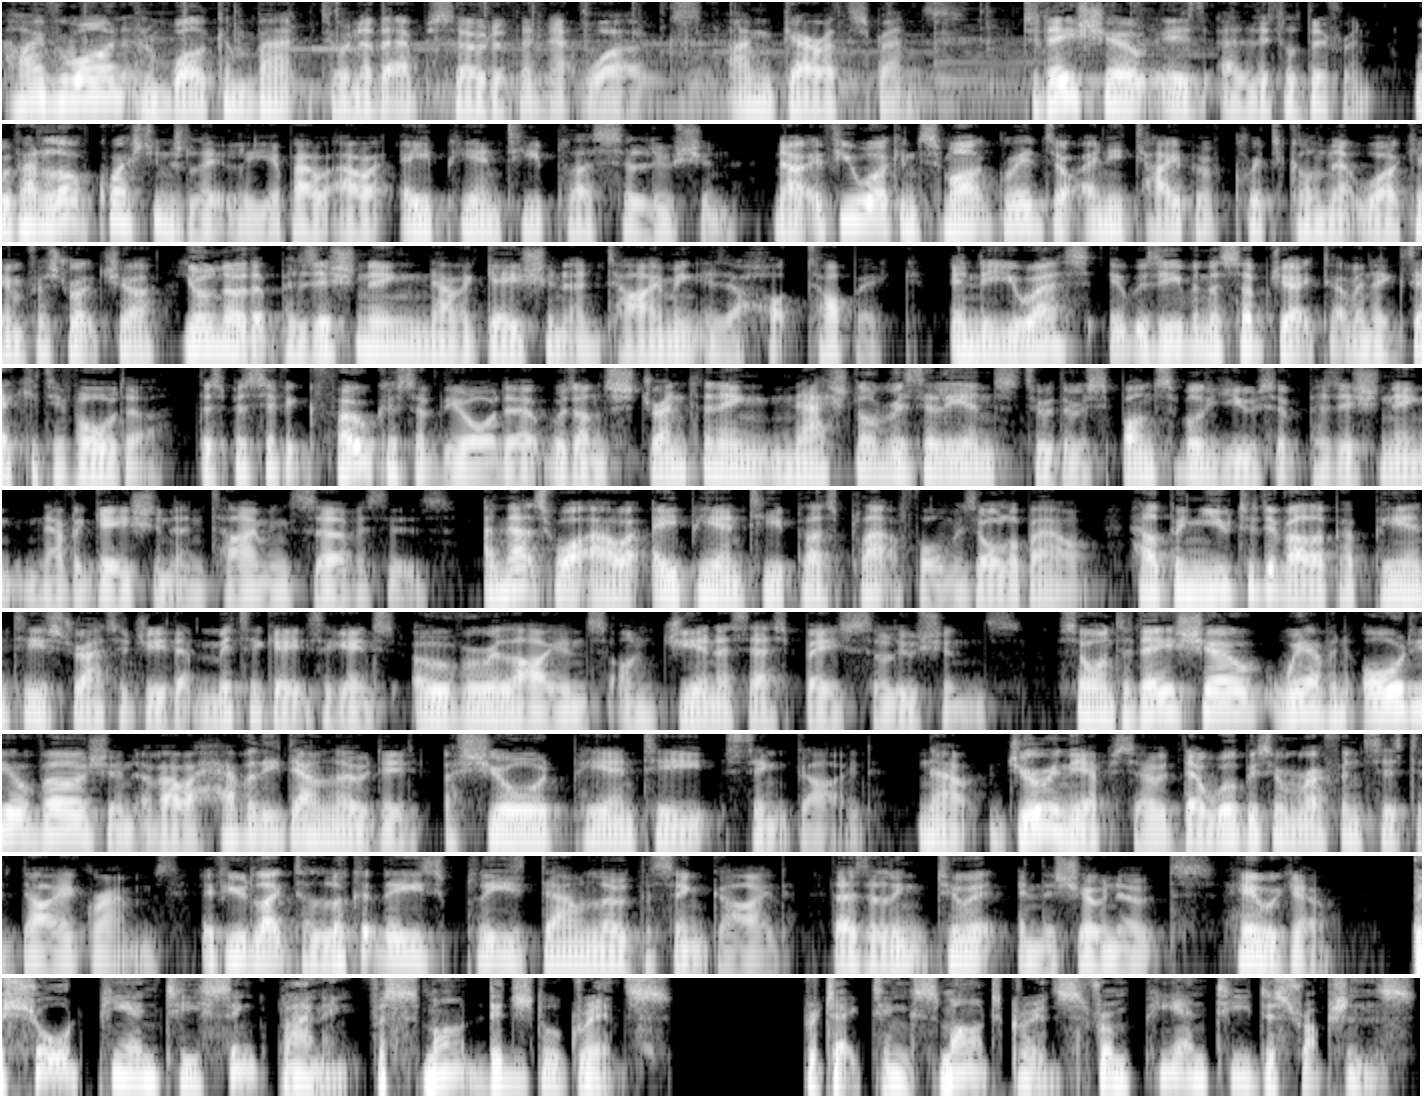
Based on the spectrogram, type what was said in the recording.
Hi, everyone, and welcome back to another episode of The Networks. I'm Gareth Spence. Today's show is a little different. We've had a lot of questions lately about our APNT Plus solution. Now, if you work in smart grids or any type of critical network infrastructure, you'll know that positioning, navigation, and timing is a hot topic. In the US, it was even the subject of an executive order. The specific focus of the order was on strengthening national resilience through the responsible use of positioning, navigation, and timing services. And that's what our APNT Plus platform is all about helping you to develop a PNT strategy that mitigates against over reliance on GNSS based solutions. So, on today's show, we have an audio version of our heavily downloaded Assured PNT Sync Guide. Now, during the episode, there will be some references to diagrams. If you'd like to look at these, please download the Sync Guide. There's a link to it in the show notes. Here we go. Assured PNT Sync Planning for Smart Digital Grids. Protecting smart grids from PNT disruptions.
